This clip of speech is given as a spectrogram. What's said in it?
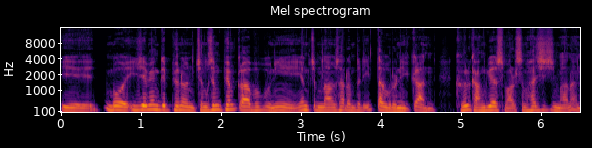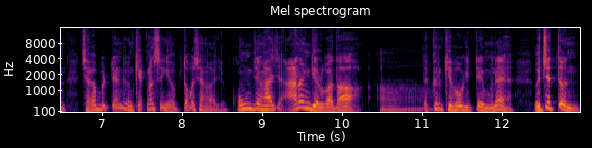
이 뭐 이재명 대표는 정성 평가 부분이 0점 나온 사람들이 있다 그러니까 그걸 강조해서 말씀하시지만은 제가 볼 때는 그건 객관성이 없다고 생각하죠. 공정하지 않은 결과다. 아. 그렇게 보기 때문에 어쨌든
